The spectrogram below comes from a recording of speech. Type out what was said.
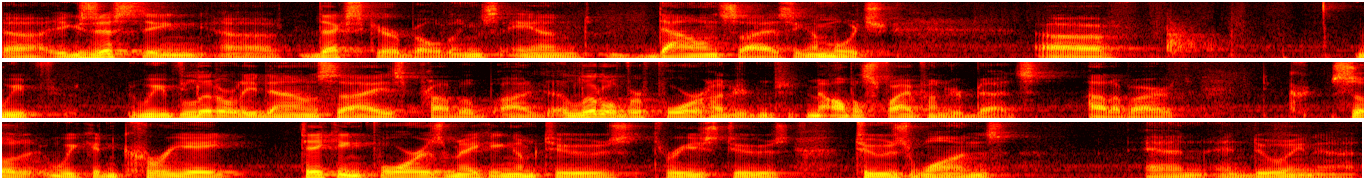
uh, existing uh, NextCare buildings and downsizing them, which uh, we've we've literally downsized probably uh, a little over 400, almost 500 beds out of our, so that we can create taking fours, making them twos, threes, twos, twos, ones, and and doing that.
